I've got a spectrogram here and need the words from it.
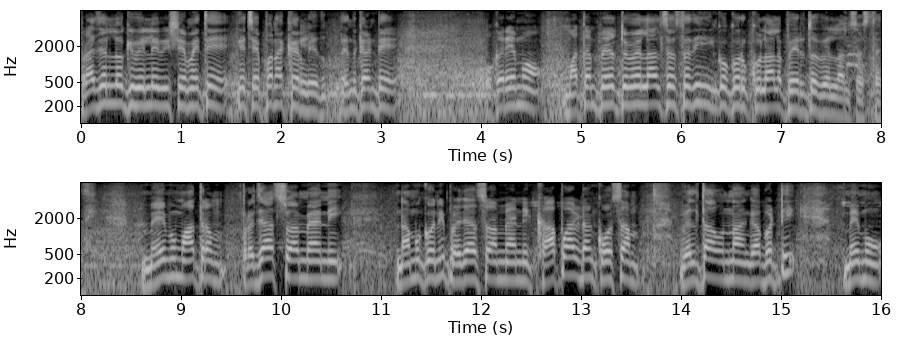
ప్రజల్లోకి వెళ్ళే విషయం అయితే ఇంకా చెప్పనక్కర్లేదు. ఎందుకంటే ఒకరేమో మతం పేరుతో వెళ్ళాల్సి వస్తుంది ఇంకొకరు కులాల పేరుతో వెళ్ళాల్సి వస్తుంది. మేము మాత్రం ప్రజాస్వామ్యాన్ని నమ్ముకొని ప్రజాస్వామ్యాన్ని కాపాడడం కోసం వెళ్తూ ఉన్నాం కాబట్టి మేము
